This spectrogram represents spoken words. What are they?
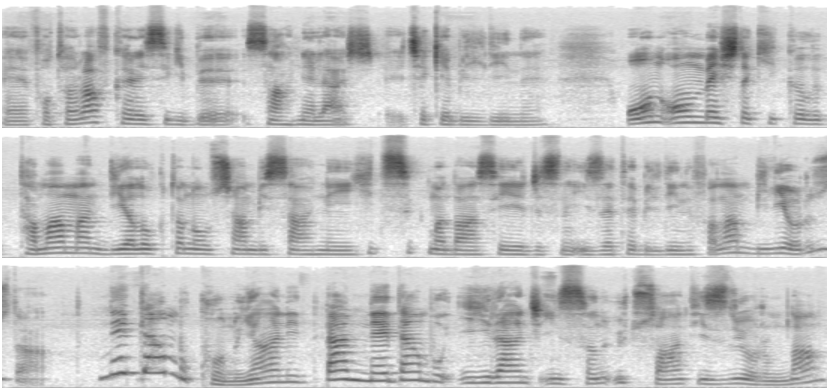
e, fotoğraf karesi gibi sahneler e, çekebildiğini, 10-15 dakikalık tamamen diyalogtan oluşan bir sahneyi hiç sıkmadan seyircisine izletebildiğini falan biliyoruz da. Neden bu konu? Yani ben neden bu iğrenç insanı 3 saat izliyorumdan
